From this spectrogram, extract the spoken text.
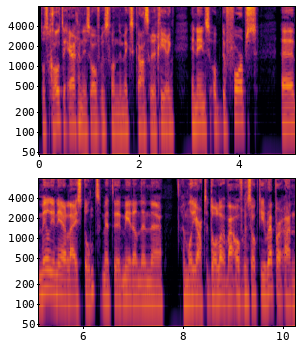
tot grote ergernis overigens van de Mexicaanse regering... ineens op de Forbes eh miljonairlijst stond... met eh, meer dan een, eh, een miljard dollar... waar overigens ook die rapper aan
